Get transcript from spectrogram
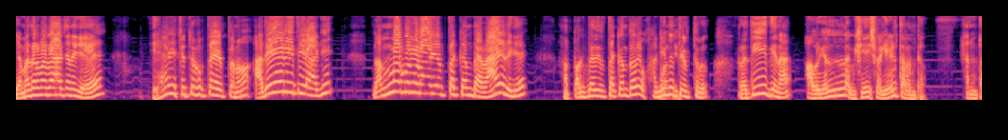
ಯಮಧರ್ಮರಾಜನಿಗೆ ಹೇಗೆ ಚಿತ್ರಗುಪ್ತ ಇರ್ತಾನೋ ಅದೇ ರೀತಿಯಾಗಿ ನಮ್ಮ ಗುರುಗಳಾಗಿರ್ತಕ್ಕಂಥ ರಾಯರಿಗೆ ಆ ಪಕ್ಕದಲ್ಲಿ ಇರ್ತಕ್ಕಂಥವ್ರು ಹಾಗಿಂದ ತೀರ್ಥರು ಪ್ರತಿದಿನ ಅವರಿಗೆಲ್ಲ ವಿಶೇಷವಾಗಿ ಹೇಳ್ತಾರಂತ ಅಂತ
